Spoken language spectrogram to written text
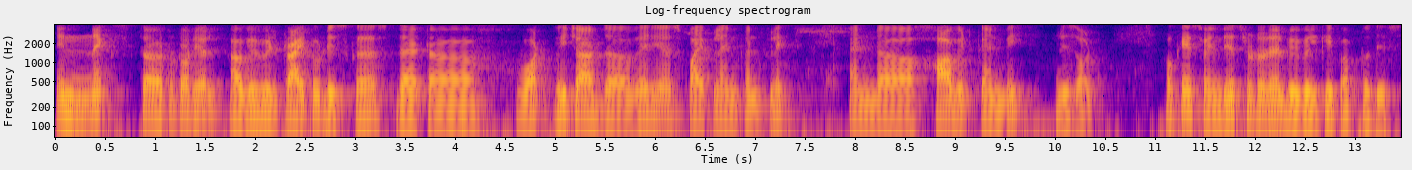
In next uh, tutorial uh, we will try to discuss that uh, what which are the various pipeline conflict and uh, how it can be resolved. Okay so in this tutorial we will keep up to this.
